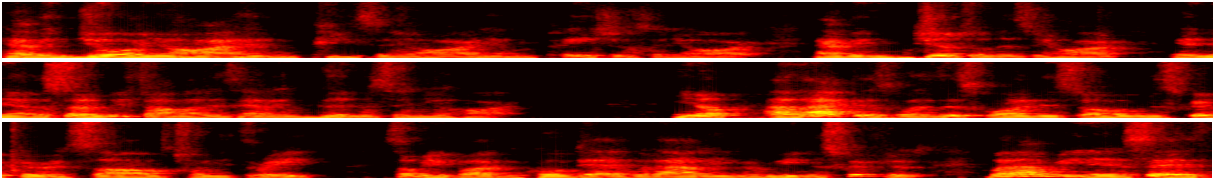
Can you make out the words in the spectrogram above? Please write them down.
having joy in your heart, having peace in your heart, having patience in your heart, having gentleness in your heart. And the other side we talk about is having goodness in your heart. You know, I like this one. This one is some of the scripture in Psalms 23. Some of you probably can quote that without even reading the scriptures. But I read it. It says,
